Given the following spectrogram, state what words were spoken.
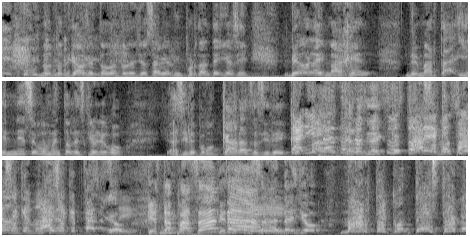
nos platicamos de todo, entonces yo sabía lo importante y yo así veo la imagen de Marta y en ese momento le escribo y le digo, así le pongo caras así de... ¿qué Caritas esas Caras de ¿qué pasa? de ¿Qué pasa? de ¿Qué pasa? ¿Qué pasa? Yo, Sí. ¿Qué está pasando? ¿Qué está pasando? Y yo, Marta, contéstame.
